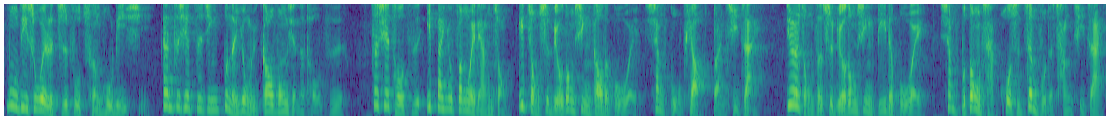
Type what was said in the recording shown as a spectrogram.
目的是为了支付存户利息，但这些资金不能用于高风险的投资。这些投资一般又分为两种，一种是流动性高的部位，像股票、短期债；第二种则是流动性低的部位，像不动产或是政府的长期债。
